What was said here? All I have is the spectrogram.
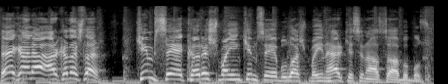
Pekala arkadaşlar. Kimseye karışmayın, kimseye bulaşmayın. Herkesin asabı bozuk.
